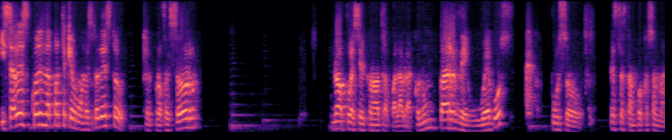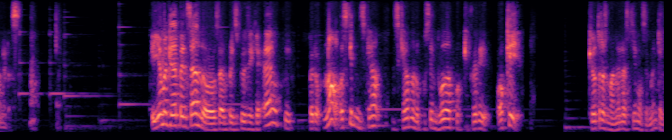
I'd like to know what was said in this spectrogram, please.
¿Y sabes cuál es la parte que me molestó de esto? Que el profesor, no puedo decir con otra palabra, con un par de huevos puso, estas tampoco son maneras. Y yo me quedé pensando, o sea, al principio dije, ah, pero no, es que ni siquiera, ni siquiera me lo puse en duda porque fue de, ok, ¿qué otras maneras tienes en mente?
